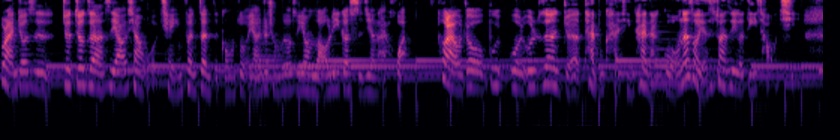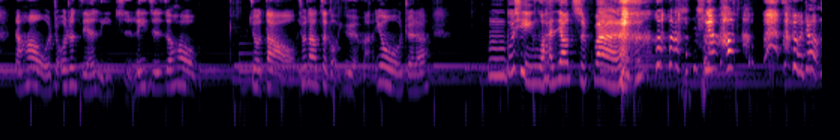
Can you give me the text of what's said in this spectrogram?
不然就是就就真的是要像我前一份正职工作一样，就全部都是用劳力跟时间来换。后来我就不，我我真的觉得太不开心，太难过。我那时候也是算是一个低潮期，然后我就我就直接离职。离职之后就到就到这个月嘛，因为我觉得，嗯，不行，我还是要吃饭，所以我就嗯。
